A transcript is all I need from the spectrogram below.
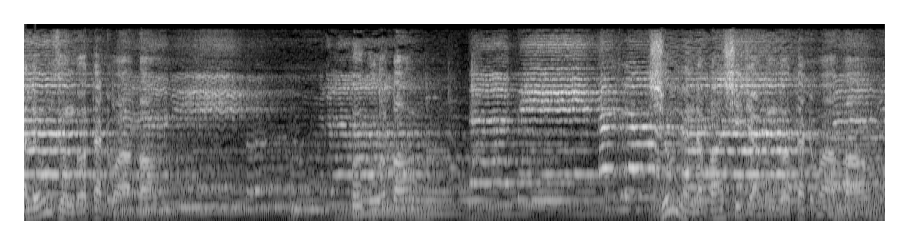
အလုံးစုံသောတတ္တဝါပေါင်းပုဂ္ဂိုလ်အပေါင်းယုံနဲ့နှစ်ပါးရှိကြကုန်သောတတ္တဝါပေါင်း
